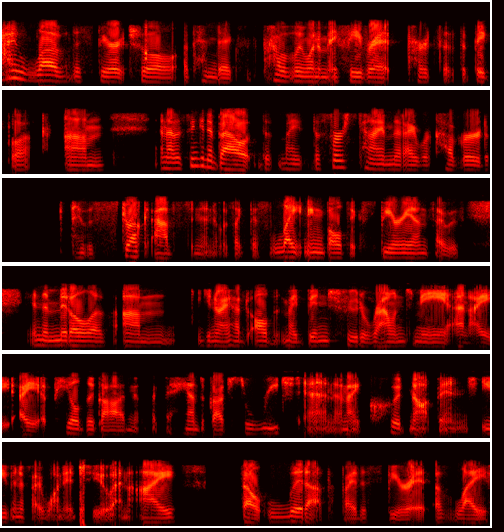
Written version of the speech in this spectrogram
I love the spiritual appendix. It's probably one of my favorite parts of the big book. Um, and I was thinking about the, my the first time that I recovered. I was struck abstinent. It was like this lightning bolt experience. I was in the middle of um, you know, I had all my binge food around me, and I I appealed to God, and it was like the hand of God just reached in, and I could not binge even if I wanted to, and I felt lit up by the spirit of life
